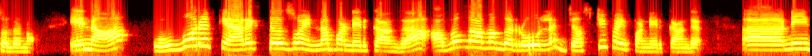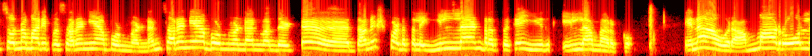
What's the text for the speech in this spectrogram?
சொல்லணும். ஏன்னா ஒவ்வொரு கேரக்டர்ஸும் என்ன பண்ணிருக்காங்க அவங்க அவங்க ரோல்ல ஜஸ்டிஃபை பண்ணிருக்காங்க. ஆஹ் நீ சொன்ன மாதிரி இப்ப சரண்யா பொன்வண்ணன் சரண்யா பொன்வண்ணன் வந்துட்டு தனுஷ் படத்துல இல்லன்றதுக்கு இல்லாம இருக்கும். ஏன்னா ஒரு அம்மா ரோல்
